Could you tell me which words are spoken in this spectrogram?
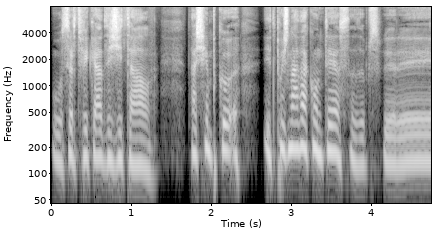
o certificado digital. Estás sempre. Co... E depois nada acontece, estás a perceber? É,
